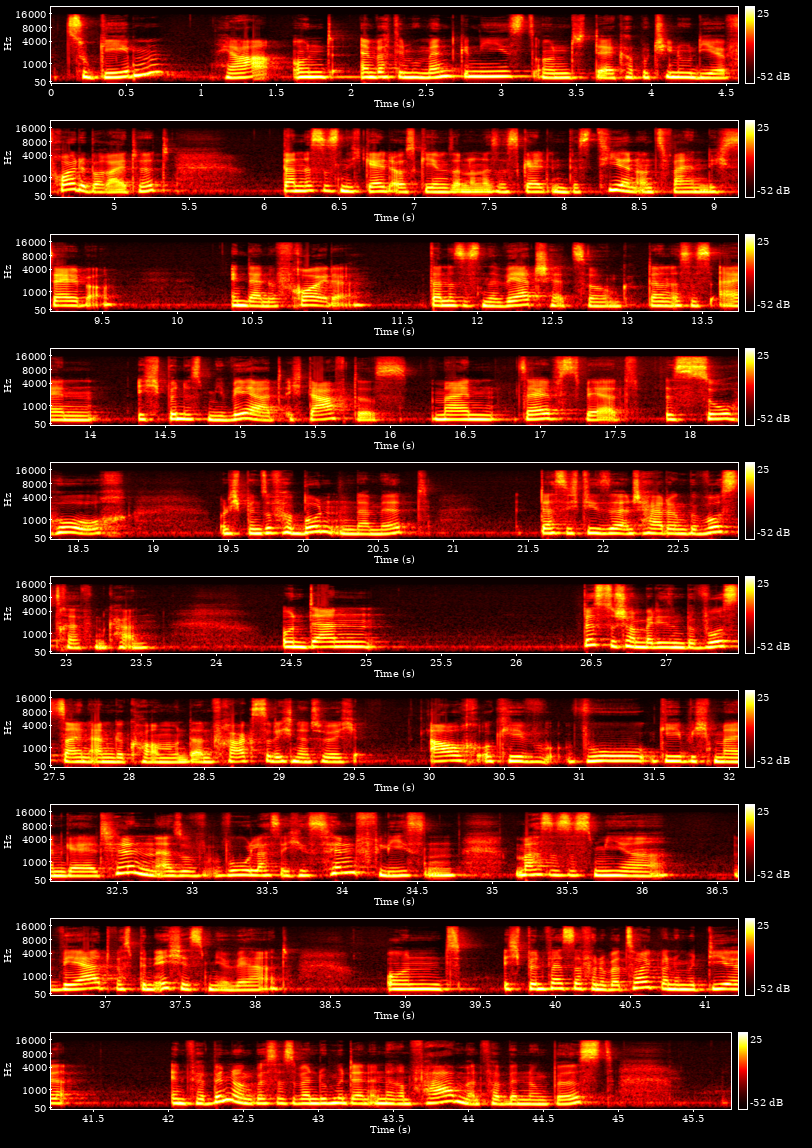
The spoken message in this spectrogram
zu geben, ja, und einfach den Moment genießt und der Cappuccino dir Freude bereitet, dann ist es nicht Geld ausgeben, sondern es ist Geld investieren und zwar in dich selber, in deine Freude. Dann ist es eine Wertschätzung, dann ist es ein, ich bin es mir wert, ich darf das. Mein Selbstwert ist so hoch und ich bin so verbunden damit, dass ich diese Entscheidung bewusst treffen kann. Und dann bist du schon bei diesem Bewusstsein angekommen und dann fragst du dich natürlich, auch, okay, wo, wo gebe ich mein Geld hin? Also wo lasse ich es hinfließen? Was ist es mir wert? Was bin ich es mir wert? Und ich bin fest davon überzeugt, wenn du mit dir in Verbindung bist, also wenn du mit deinen inneren Farben in Verbindung bist,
